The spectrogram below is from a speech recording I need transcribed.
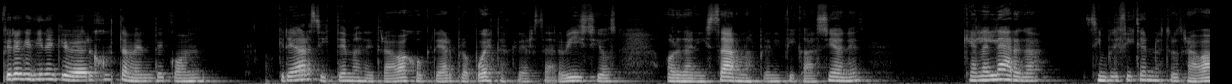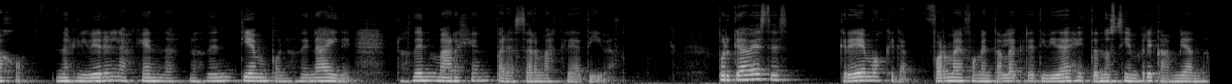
pero que tiene que ver justamente con crear sistemas de trabajo, crear propuestas, crear servicios, organizarnos, planificaciones, que a la larga simplifiquen nuestro trabajo, nos liberen la agenda, nos den tiempo, nos den aire, nos den margen para ser más creativas. Porque a veces creemos que la forma de fomentar la creatividad es estando siempre cambiando,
